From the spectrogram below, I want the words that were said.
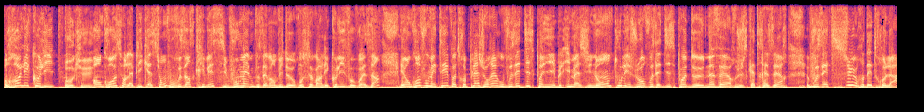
relais colis. Ok. En gros, sur l'application, vous vous inscrivez si vous-même vous avez envie de recevoir les colis de vos voisins. Et en gros, vous mettez votre plage horaire où vous êtes disponible. Imaginons, tous les jours, vous êtes dispo de 9h jusqu'à 13h. Vous êtes sûr d'être là.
